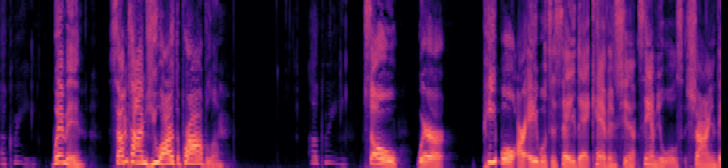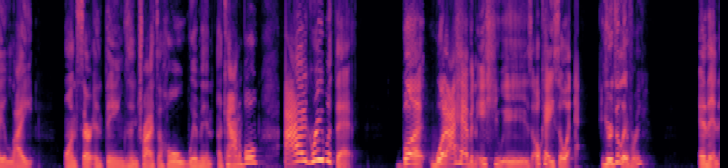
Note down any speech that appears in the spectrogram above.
Agreed. Women, sometimes you are the problem. Agreed. So, where people are able to say that Kevin Samuels shined a light on certain things and tried to hold women accountable, I agree with that. But what I have an issue is okay, so your delivery, and then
